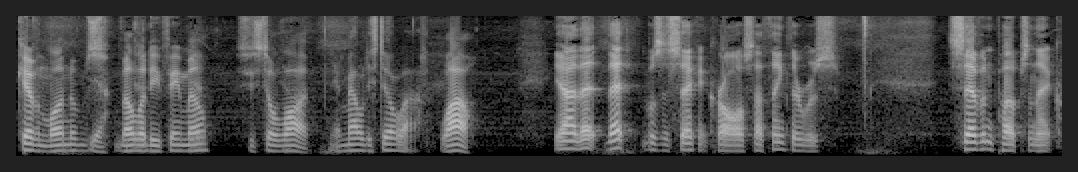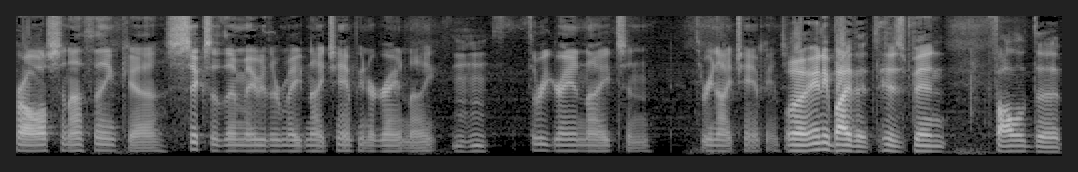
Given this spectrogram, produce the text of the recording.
Kevin Lundum's Yeah. Melody female. She's still alive. Yeah, Melody's still alive. Wow. Yeah, that that was the second cross. I think there was seven pups in that cross, and I think uh, six of them maybe they're made night champion or grand night. Mm-hmm. Three grand nights and three night champions. Well, anybody that has been followed the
